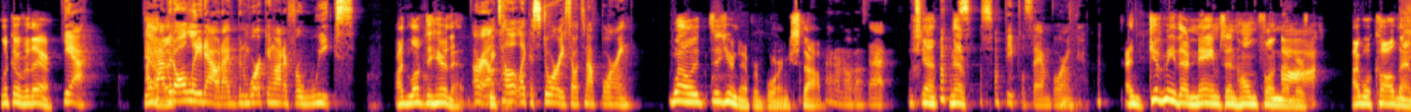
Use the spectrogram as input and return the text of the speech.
look over there. Yeah. I have I- it all laid out. I've been working on it for weeks. I'd love to hear that. All right, I'll tell it like a story so it's not boring. Well, it, you're never boring. Stop. I don't know about that. Yeah, never. Some people say I'm boring. And give me their names and home phone numbers. Aw. I will call them.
